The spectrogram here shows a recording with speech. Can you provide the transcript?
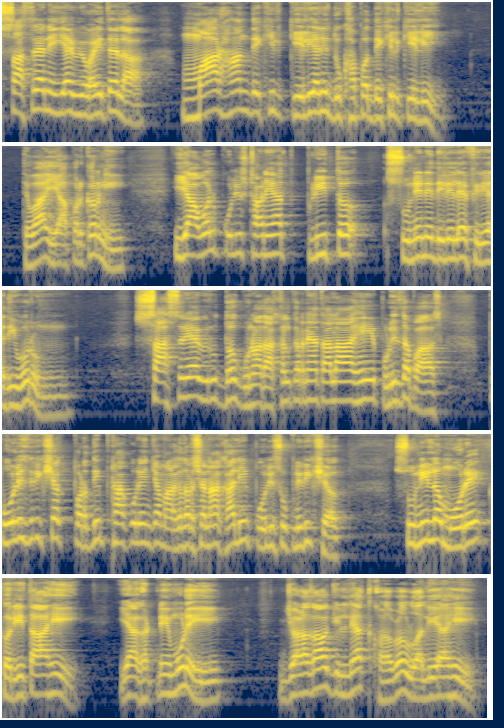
सासऱ्याने या विवाहितेला मारहाण देखील केली आणि दुखापत देखील केली. तेव्हा या प्रकरणी यावल पोलीस ठाण्यात पीडित सुनेने दिलेल्या फिर्यादीवरून सासऱ्याविरुद्ध गुन्हा दाखल करण्यात आला आहे. पुढील तपास पोलीस निरीक्षक प्रदीप ठाकूर यांच्या मार्गदर्शनाखाली पोलीस उपनिरीक्षक सुनील मोरे करीत आहे. या घटनेमुळे जळगाव जिल्ह्यात खळबळ उडाली आहे.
